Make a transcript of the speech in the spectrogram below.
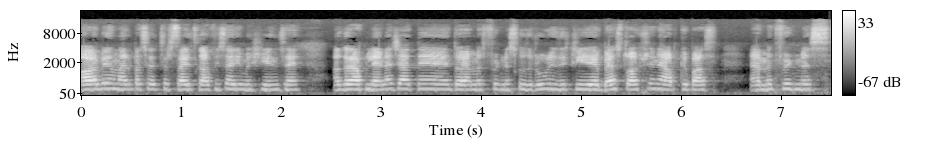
और भी हमारे पास एक्सरसाइज काफ़ी सारी मशीन्स हैं। अगर आप लेना चाहते हैं तो एम एस फिटनेस को ज़रूर विज़िट बेस्ट ऑप्शन है आपके पास एम एस फिटनेस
